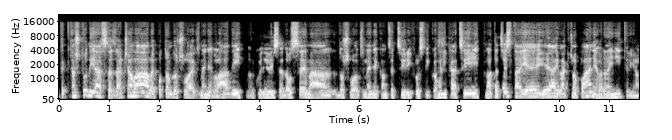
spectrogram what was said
tak tá štúdia sa začala, ale potom došlo aj k zmene vlády v roku 98 a došlo k zmene koncepcií rýchlostných komunikácií. No a tá cesta je, je aj v akčnom pláne Hornej Nitry. No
